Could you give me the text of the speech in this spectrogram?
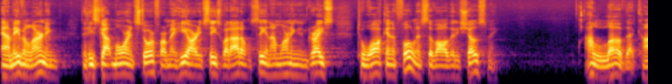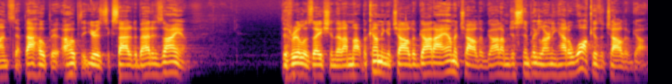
And I'm even learning that He's got more in store for me. He already sees what I don't see, and I'm learning in grace to walk in the fullness of all that He shows me. I love that concept. I hope, it, I hope that you're as excited about it as I am. This realization that I'm not becoming a child of God, I am a child of God. I'm just simply learning how to walk as a child of God.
